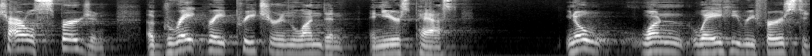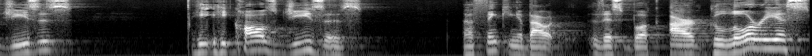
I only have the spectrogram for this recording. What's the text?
Charles Spurgeon, a great, great preacher in London in years past, you know one way he refers to Jesus? He, he calls Jesus, uh, thinking about this book, our glorious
